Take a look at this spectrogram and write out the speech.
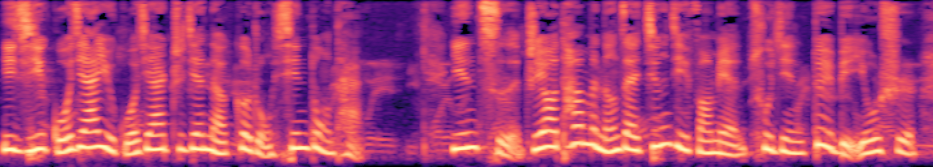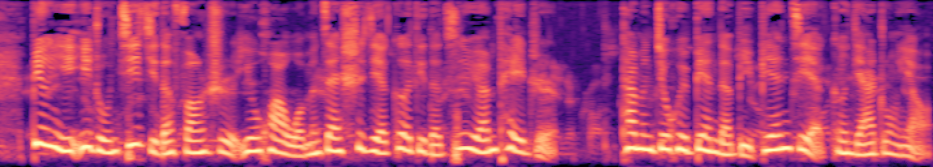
以及国家与国家之间的各种新动态。因此，只要他们能在经济方面促进对比优势，并以一种积极的方式优化我们在世界各地的资源配置，他们就会变得比边界更加重要，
